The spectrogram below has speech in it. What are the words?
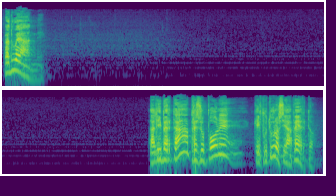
Fra due anni? La libertà presuppone che il futuro sia aperto,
